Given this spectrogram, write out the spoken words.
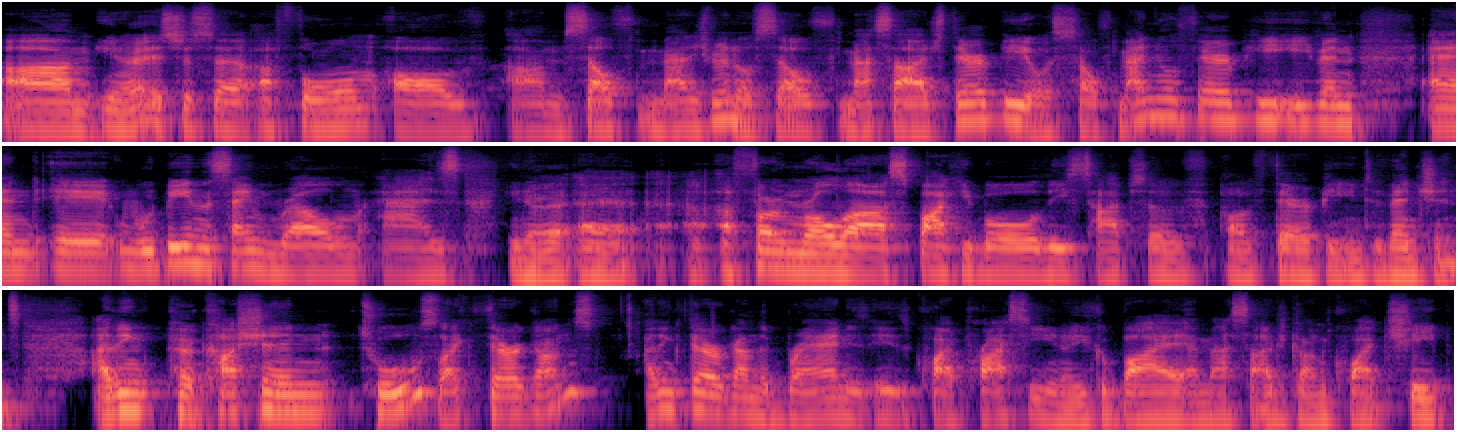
Um, you know, it's just a, a form of um, self management or self massage therapy or self manual therapy, even. And it would be in the same realm as, you know, a, a foam roller, spiky ball, these types of, of therapy interventions. I think percussion tools like Theraguns I think Theragun, the brand, is, is quite pricey. You know, you could buy a massage gun quite cheap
